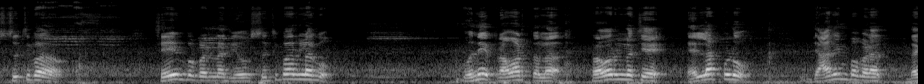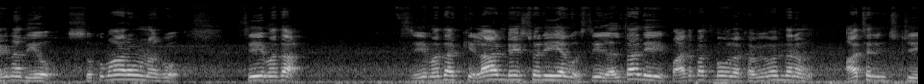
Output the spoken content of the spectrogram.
స్థుతి ప- స్థుతిపరులకు ముని ప్రవర్తల ప్రవరులచే ఎల్లప్పుడూ ధ్యానింపబడదగినదియు సుకుమారమునకు శ్రీమద శ్రీమద కిలాండేశ్వరీయగు శ్రీ లలితాదేవి పాదపద్మముల కవివందనము ఆచరించుచి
